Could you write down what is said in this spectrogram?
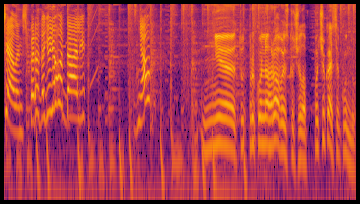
челендж. Передаю його далі. Зняв? Ні, тут прикольна гра вискочила. Почекай секунду.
